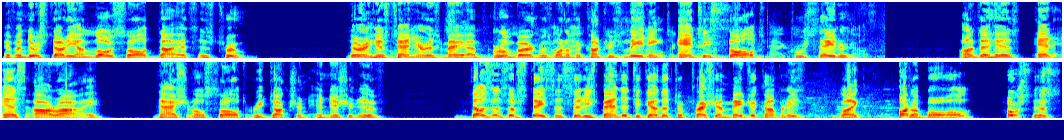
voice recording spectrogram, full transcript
if a new study on low salt diets is true. During his tenure as mayor, Bloomberg was one of the country's leading anti salt crusaders. Under his NSRI, National Salt Reduction Initiative, dozens of states and cities banded together to pressure major companies like Butterball, Hostess,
